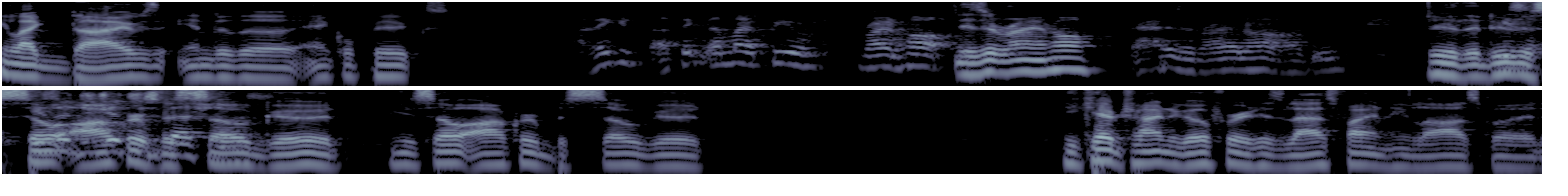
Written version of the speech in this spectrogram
he like dives into the ankle picks? Think it, I think that might be Ryan Hall. Is it Ryan Hall? That is Ryan Hall, dude. Dude, the dude He's is so a awkward but so good. He's so awkward but so good. He kept trying to go for it his last fight and he lost, but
